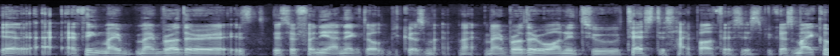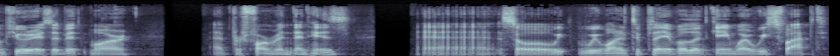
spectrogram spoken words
yeah, I, I think my my brother is. It's a funny anecdote because my, my, my brother wanted to test this hypothesis because my computer is a bit more uh, performant than his. Uh, so we, we wanted to play a bullet game where we swapped,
